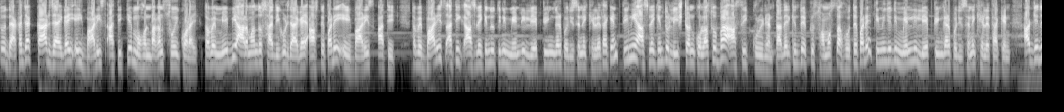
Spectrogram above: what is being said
তো দেখা যাক কার জায়গায় এই বারিশ আতিককে মোহনবাগান সই করায়। তবে মেবি আরমান্দ সাদিকুর জায়গায় আসতে পারে এই বারিশ আতিক। তবে বারিশ আতিক আসলে কিন্তু তিনি মেনলি লেফট উইঙ্গার পজিশনে খেলে থাকেন। তিনি আসলে কিন্তু লিস্টন কোলাসো বা আসিক কুরিনান, তাদের কিন্তু একটু সমস্যা হতে পারে। তিনি যদি মেনলি লেফট উইঙ্গার পজিশনে খেলে থাকেন আর যদি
